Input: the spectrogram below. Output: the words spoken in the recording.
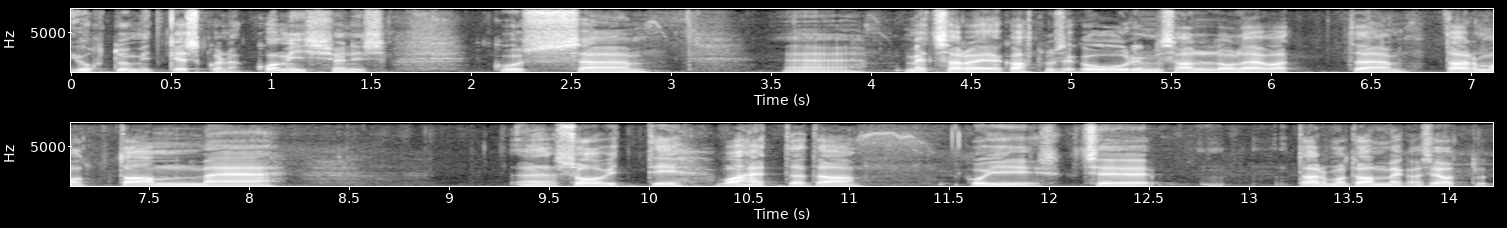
juhtumit keskkonnakomisjonis, kus äh, äh, metsaraie kahtlusega uurimise all olevat Tarmo Tamme sooviti vahetada, kui see Tarmo Tammega seotud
